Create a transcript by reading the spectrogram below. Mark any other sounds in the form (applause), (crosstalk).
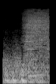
Thank (laughs)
